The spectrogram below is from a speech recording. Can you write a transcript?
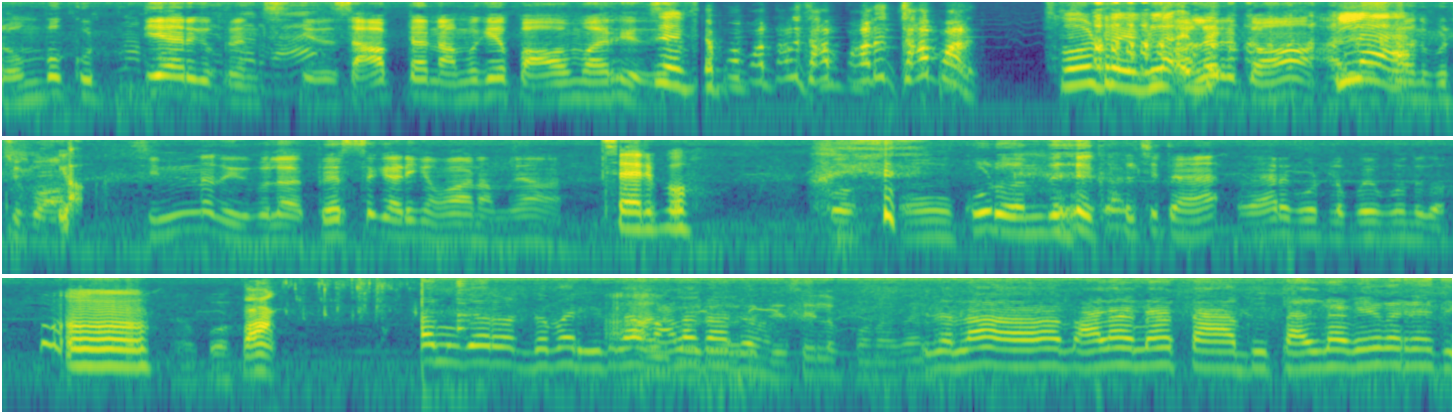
ரொம்ப குட்டியா இருக்கு ஃப்ரெண்ட்ஸ் இது சாப்பிட்டா நமக்கே பாவமா இருக்குது எப்ப பார்த்தாலும் சாப்பாடு சாப்பாடு. இவ்வளோ வளரட்டும் இல்ல. வந்து பிடிச்சிப்போம். சின்னது இது போல பெருசு கிடைக்கும் வா நம்ம? சரி போ. கூடு வந்து கழிச்சிட்டேன். வேற கூட்டுல போய் பூந்துக்கோ. ஆ. போ. இந்த மாதிரி இதெல்லாம் வலை தான் இதெல்லாம் வலைன்னா த- அப்படி தள்ளினாவே வராது.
